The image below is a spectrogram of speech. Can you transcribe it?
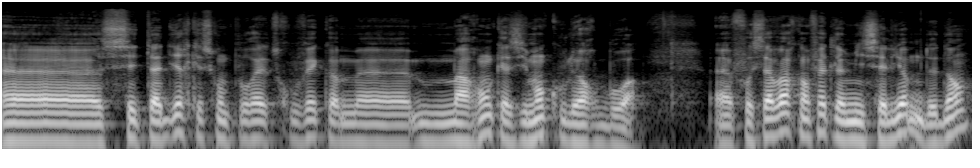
Euh, c'est-à-dire, qu'est-ce qu'on pourrait trouver comme euh, marron quasiment couleur bois? Il faut savoir qu'en fait, le mycélium, dedans,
